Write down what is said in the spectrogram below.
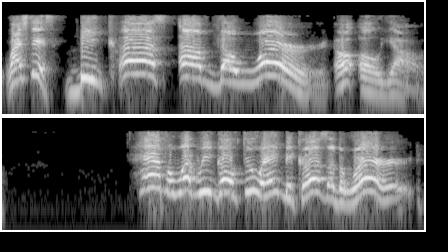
watch this, because of the word. Uh oh, y'all. Half of what we go through ain't because of the word.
